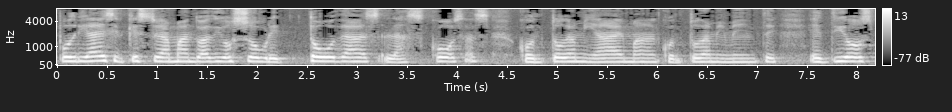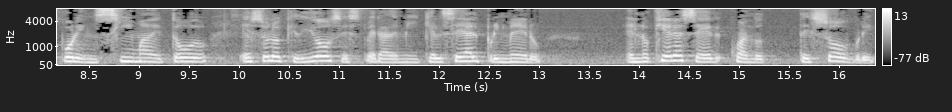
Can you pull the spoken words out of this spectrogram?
Podría decir que estoy amando a Dios sobre todas las cosas, con toda mi alma, con toda mi mente. Es Dios por encima de todo. Eso es lo que Dios espera de mí, que Él sea el primero. Él no quiere ser cuando te sobre,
